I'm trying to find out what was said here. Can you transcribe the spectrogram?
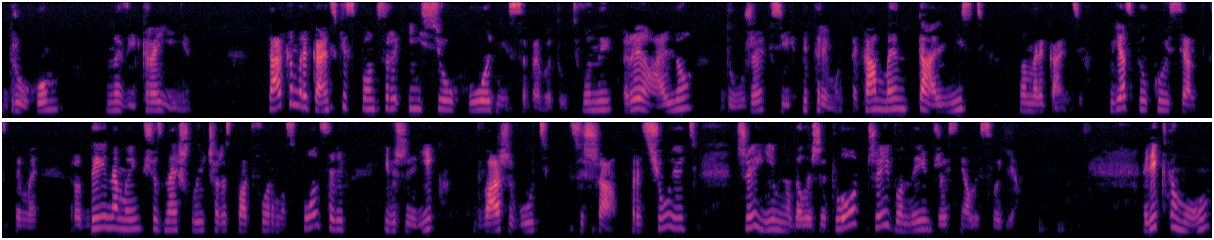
другом в новій країні. Так американські спонсори і сьогодні себе ведуть. Вони реально дуже всіх підтримують. Така ментальність в американців. Я спілкуюся з тими родинами, що знайшли через платформу спонсорів, і вже рік-два живуть в США, працюють, чи їм надали житло, чи вони вже сняли своє. Рік тому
